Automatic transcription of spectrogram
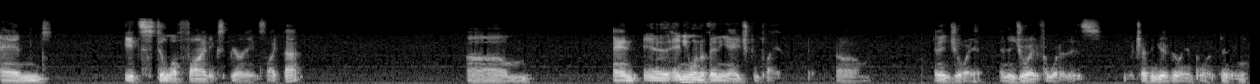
and it's still a fine experience like that. Um, and uh, anyone of any age can play it um, and enjoy it, and enjoy it for what it is, which I think is really important. Too.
